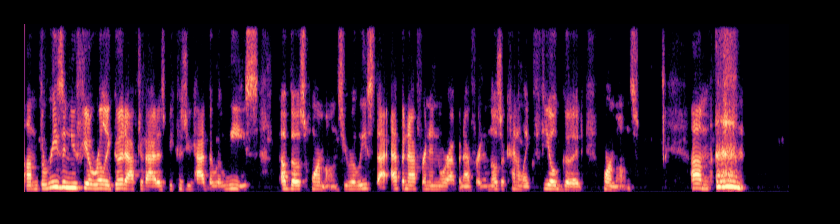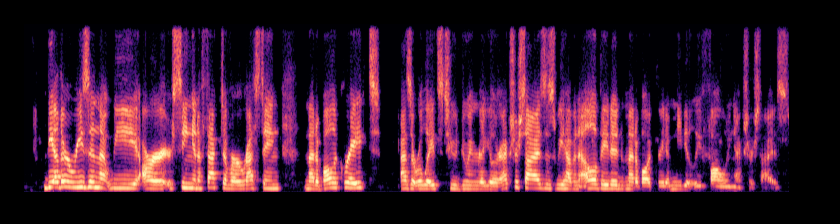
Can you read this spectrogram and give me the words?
Um, the reason you feel really good after that is because you had the release of those hormones. You release that epinephrine and norepinephrine, and those are kind of like feel good hormones. Um, The other reason that we are seeing an effect of our resting metabolic rate as it relates to doing regular exercise is we have an elevated metabolic rate immediately following exercise.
